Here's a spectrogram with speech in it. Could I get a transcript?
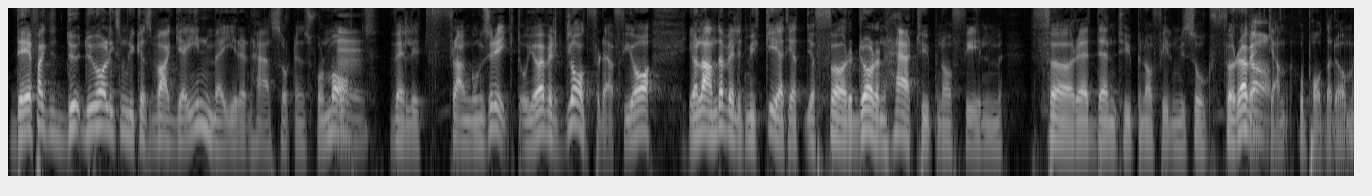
det är faktiskt, du, du har liksom lyckats vagga in mig i den här sortens format Mm. väldigt framgångsrikt. Och jag är väldigt glad för det. För jag, jag landar väldigt mycket i att jag, jag föredrar den här typen av film före den typen av film vi såg förra Ja. veckan och poddade om.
